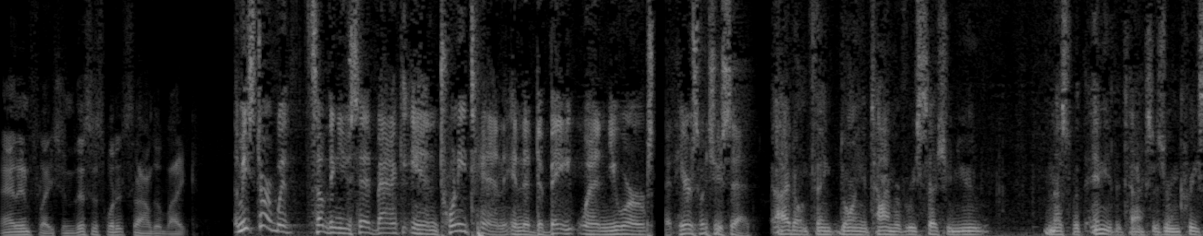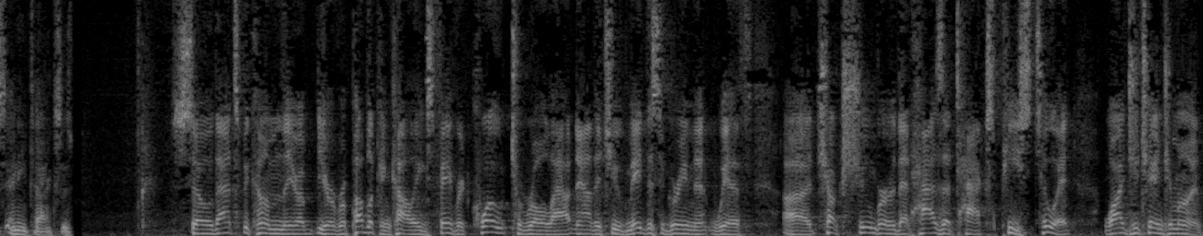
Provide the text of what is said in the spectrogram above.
and inflation. This is what it sounded like. Let me start with something you said back in 2010 in a debate when you were. Here's what you said. I don't think during a time of recession you mess with any of the taxes or increase any taxes. So that's become the, your Republican colleague's favorite quote to roll out now that you've made this agreement with uh, Chuck Schumer that has a tax piece to it. Why'd you change your mind?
